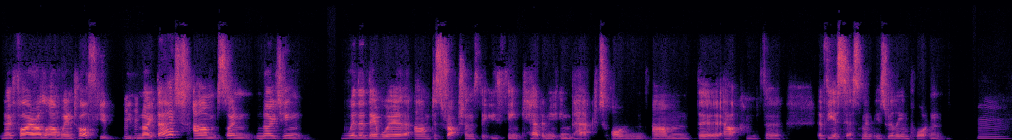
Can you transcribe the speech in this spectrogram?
you know, fire alarm went off, you'd, you'd mm-hmm. note that. Um, so, noting whether there were um, disruptions that you think had any impact on um, the outcome of the, of the assessment is really important. Mm.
